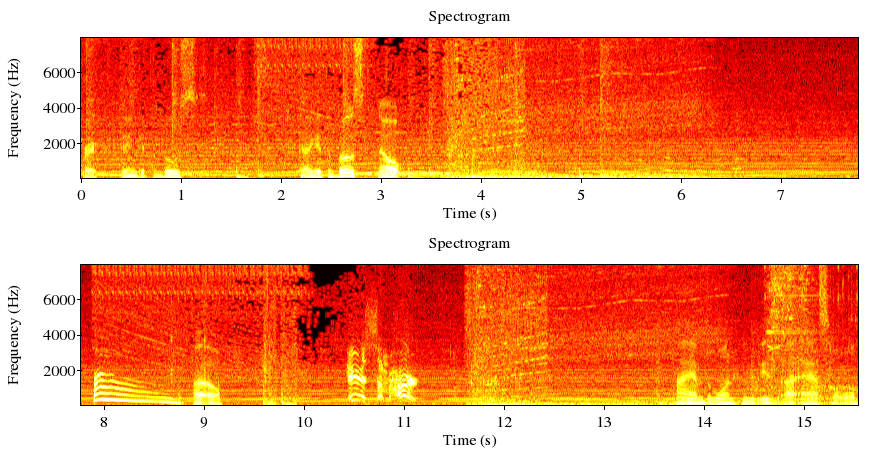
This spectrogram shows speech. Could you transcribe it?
Frick, didn't get the boost. Gotta get the boost. Nope. Uh-oh. Here's some hurt. I am the one who is a asshole.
